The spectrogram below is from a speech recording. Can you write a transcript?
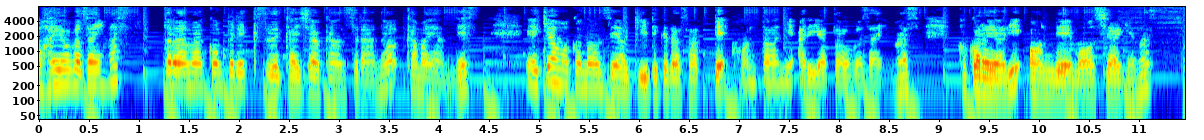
おはようございます。トラウマコンプレックス解消カウンセラーのかまやんです、えー今日もこの音声を聞いてくださって本当にありがとうございます。心より御礼申し上げます。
